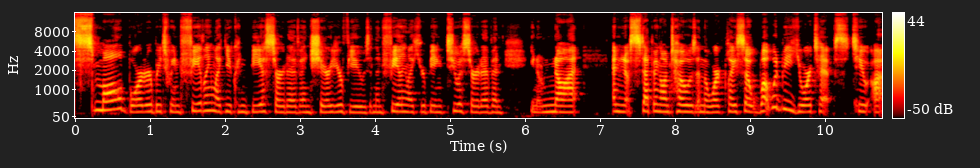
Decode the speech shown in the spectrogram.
small border between feeling like you can be assertive and share your views and then feeling like you're being too assertive and you know not and you know stepping on toes in the workplace. So what would be your tips to uh,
